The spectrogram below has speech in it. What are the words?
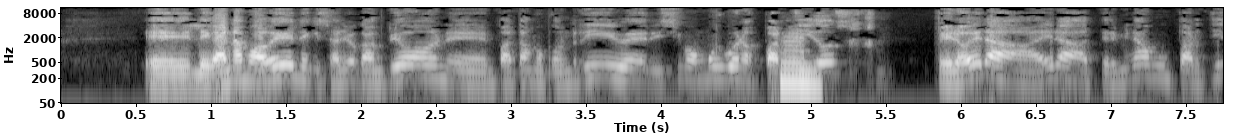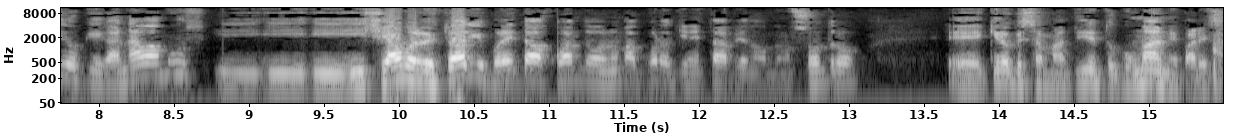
Eh, le ganamos a Vélez, que salió campeón, eh, empatamos con River, hicimos muy buenos partidos, pero era, era, terminábamos un partido que ganábamos y, y, llegamos al vestuario y por ahí estaba jugando, no me acuerdo quién estaba peleando con nosotros eh, creo que San Martín de Tucumán, me parece.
